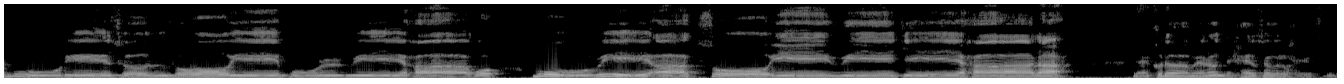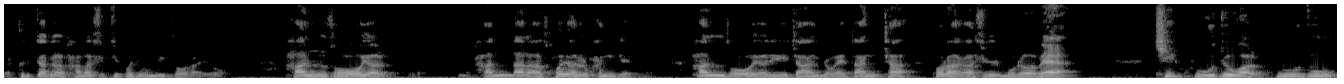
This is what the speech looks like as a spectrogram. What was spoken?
무리 선소이 불위하고 무리 악소이 위지하라. 네, 그러면은 해석을 하겠습니다. 글자를 하나씩 짚어주는 게 좋아요. 한소열, 한나라 소열 황제, 한소열이 장종의 장차 돌아가실 무렵에 칙후주월 후주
